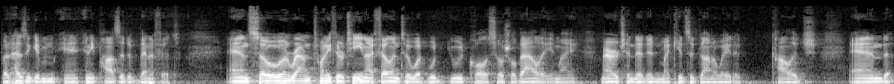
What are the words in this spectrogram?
but it hasn't given any positive benefit. And so around 2013, I fell into what would, you would call a social valley. My marriage had ended, my kids had gone away to college. And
